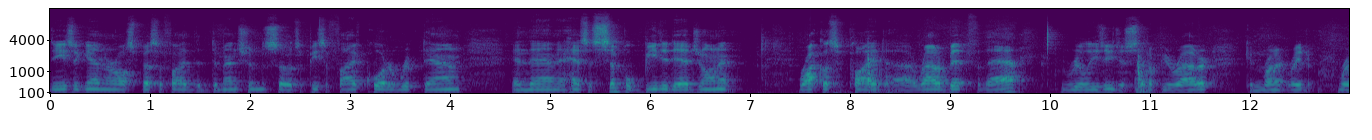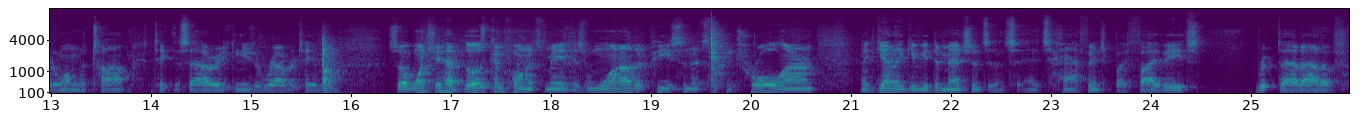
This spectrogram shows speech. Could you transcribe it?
These again are all specified the dimensions. So it's a piece of five quarter ripped down, and then it has a simple beaded edge on it Rockler supplied uh, router bit for that. Real easy, just set up your router. You can run it right, right along the top. Take this out or you can use a router table. So once you have those components made, there's one other piece and it's the control arm. And again, they give you dimensions. It's, it's half inch by 5 eighths. Rip that out of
